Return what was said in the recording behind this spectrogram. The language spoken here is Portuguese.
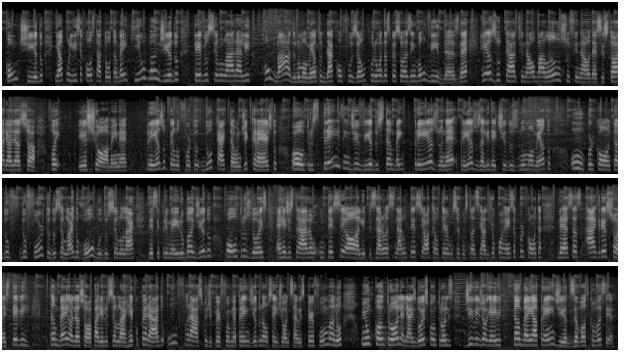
contido e a polícia constatou também que o bandido teve o celular ali roubado no momento da confusão por uma das pessoas envolvidas, né? Resultado final, balanço final dessa história, olha só, foi este homem, né? preso pelo furto do cartão de crédito. Outros três indivíduos também presos, né? Presos ali, detidos no momento. Um por conta do, do furto do celular, do roubo do celular desse primeiro bandido. Outros dois é, registraram um TCO ali, precisaram assinar um TCO, que é o termo circunstanciado de ocorrência, por conta dessas agressões. Teve também, olha só, o aparelho celular recuperado, um frasco de perfume apreendido, não sei de onde saiu esse perfume, Manu, e um controle, aliás, dois controles de videogame também apreendidos. Eu volto com você.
